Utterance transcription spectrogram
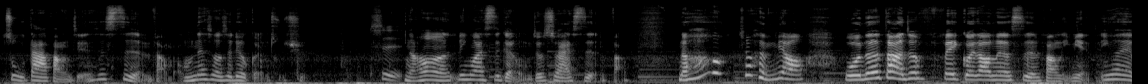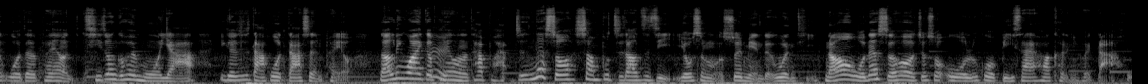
住大房间，是四人房嘛。我们那时候是六个人出去。是，然后呢，另外四个人我们就睡在四人房，然后就很妙。我呢，当然就被归到那个四人房里面，因为我的朋友其中一个会磨牙，一个是打呼打声的朋友，然后另外一个朋友呢，他不还就是那时候尚不知道自己有什么睡眠的问题。然后我那时候就说，我如果比赛的话，可能会打呼，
